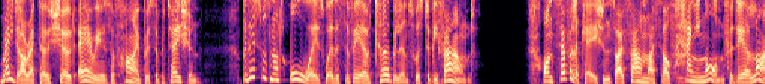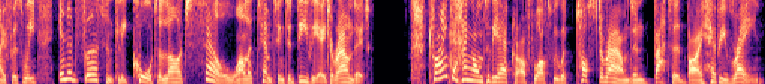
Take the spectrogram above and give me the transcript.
Radar echoes showed areas of high precipitation, but this was not always where the severe turbulence was to be found. On several occasions, I found myself hanging on for dear life as we inadvertently caught a large cell while attempting to deviate around it. Trying to hang on to the aircraft whilst we were tossed around and battered by heavy rain,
